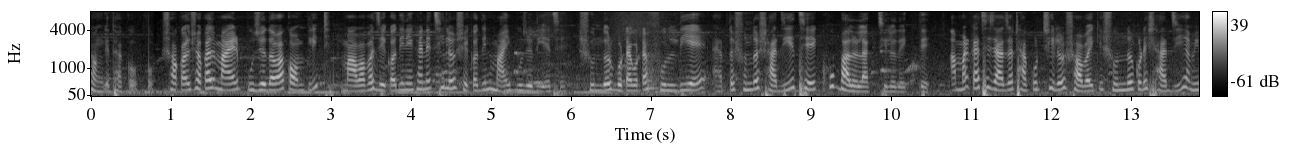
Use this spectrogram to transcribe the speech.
সঙ্গে থাকো। সকাল সকাল মায়ের পুজো দেওয়া কমপ্লিট মা বাবা যে কদিন এখানে ছিল, সে কদিন মাই পুজো দিয়েছে। সুন্দর গোটা গোটা ফুল দিয়ে এত সুন্দর সাজিয়েছে, খুব ভালো লাগছিল দেখতে। আমার কাছে যা যা ঠাকুর ছিল, সবাইকে সুন্দর করে সাজিয়ে আমি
